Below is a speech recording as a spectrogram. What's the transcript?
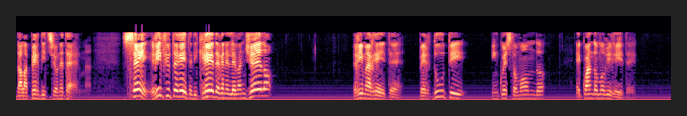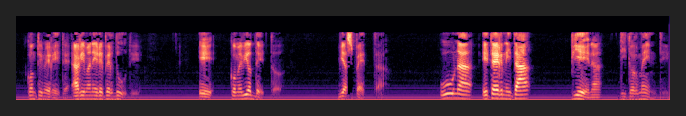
dalla perdizione eterna. Se rifiuterete di credere nell'Evangelo, rimarrete perduti in questo mondo e quando morirete continuerete a rimanere perduti e, come vi ho detto, vi aspetta una eternità piena di tormenti.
